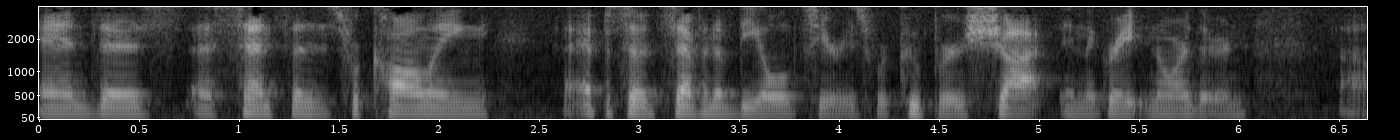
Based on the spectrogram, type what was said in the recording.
and there's a sense that it's recalling episode seven of the old series where Cooper is shot in the Great Northern. Uh,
